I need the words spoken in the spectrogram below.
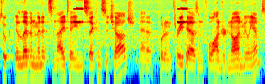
took 11 minutes and 18 seconds to charge and it put in 3409 milliamps.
